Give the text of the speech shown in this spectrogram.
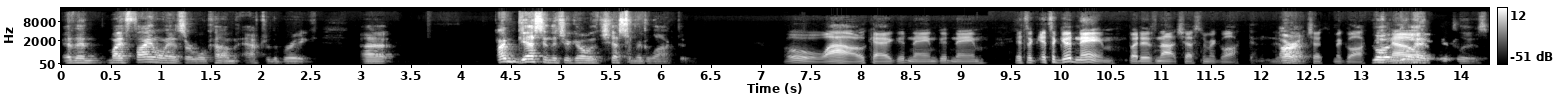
and then my final answer will come after the break. Uh, I'm guessing that you're going with Chester McGlockton. Oh wow! Okay, good name. Good name. It's a it's a good name, but it's not Chester McGlockton. It's All right, Chester McGlockton. Go, no, go ahead, please.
